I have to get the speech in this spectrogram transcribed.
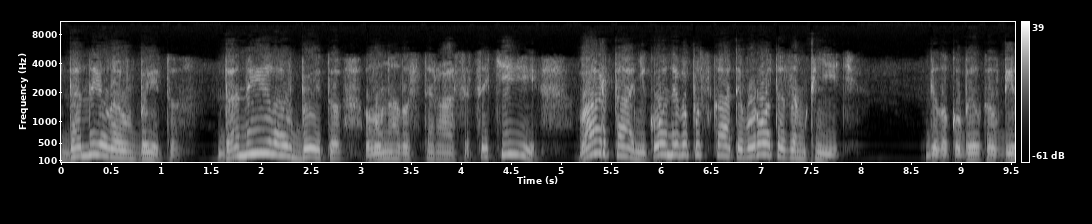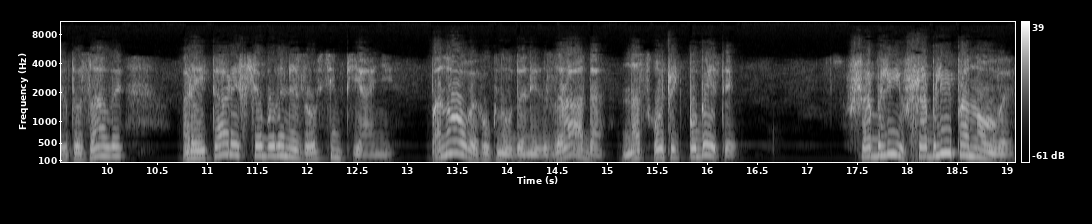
Данила вбито, Данила вбито, лунало з тераси. Це ті. Варта, нікого не випускати, ворота замкніть. Білокобилка вбіг до зали, рейтари ще були не зовсім п'яні. Панове, гукнув до них, зрада, нас хочуть побити. В шаблі, в шаблі, панове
